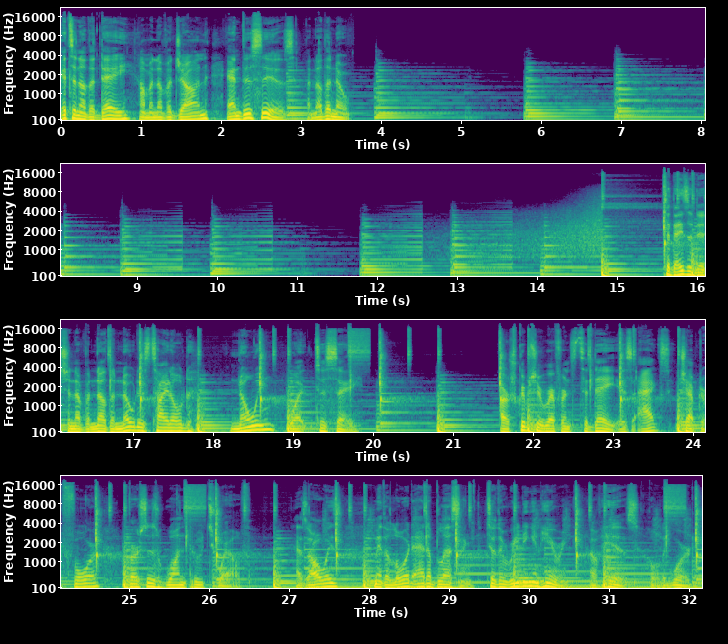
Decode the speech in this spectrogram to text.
It's another day. I'm another John, and this is another note. Today's edition of Another Note is titled Knowing What to Say. Our scripture reference today is Acts chapter 4, verses 1 through 12. As always, may the Lord add a blessing to the reading and hearing of His holy word.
